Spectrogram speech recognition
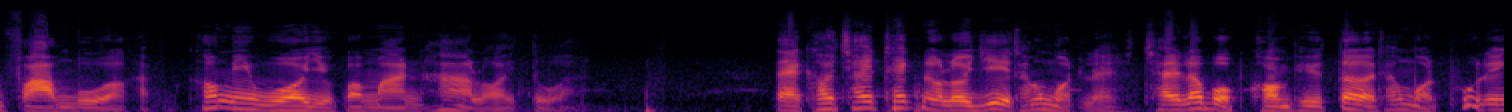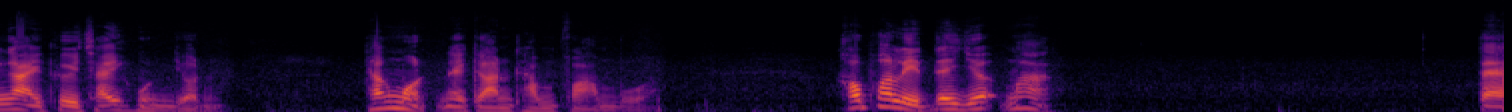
ำฟาร์มวัวครับ เขามีวัวอยู่ประมาณ 500 ตัว แต่เขาใช้เทคโนโลยีทั้งหมดเลย ใช้ระบบคอมพิวเตอร์ทั้งหมด พูดง่ายๆคือใช้หุ่นยนต์ ทั้งหมดในการทำฟาร์มวัว เขาผลิตได้เยอะมาก แต่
